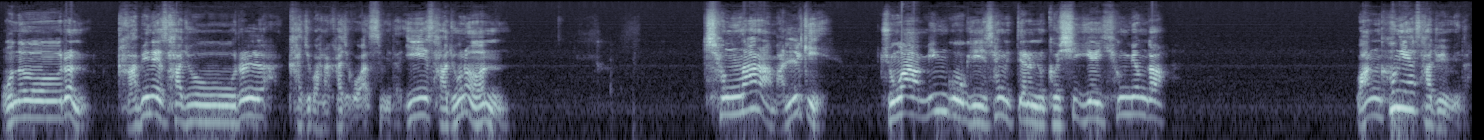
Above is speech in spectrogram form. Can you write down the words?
오늘은 갑인의 사주를 가지고 하나 가지고 왔습니다. 이 사주는 청나라 말기 중화민국이成立되는 그 시기의 혁명가 왕흥의 사주입니다.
